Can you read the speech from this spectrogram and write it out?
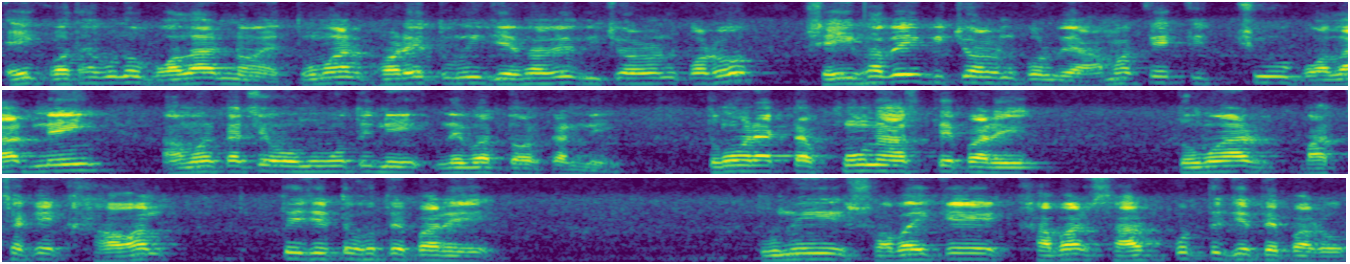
এই কথাগুলো বলার নয়। তোমার ঘরে তুমি যেভাবে বিচরণ করো, সেইভাবেই বিচরণ করবে। আমাকে কিচ্ছু বলার নেই, আমার কাছে অনুমতি নেই নেবার দরকার নেই। তোমার একটা ফোন আসতে পারে, তোমার বাচ্চাকে খাওয়াতে যেতে হতে পারে। তুমি সবাইকে খাবার সার্ভ করতে যেতে পারো।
